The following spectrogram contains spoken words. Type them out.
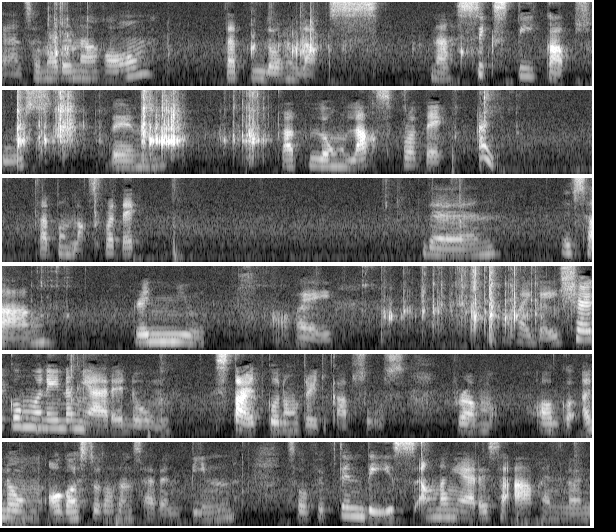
Ayan. So, meron na akong tatlong Lux na 60 capsules. Then, tatlong Lux Protect. Ay! Tatlong Lux Protect. Then, isang Renew. Okay. Okay guys, share ko muna yung nangyari nung start ko ng 30 capsules from anong August 2017. So, 15 days, ang nangyari sa akin nun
